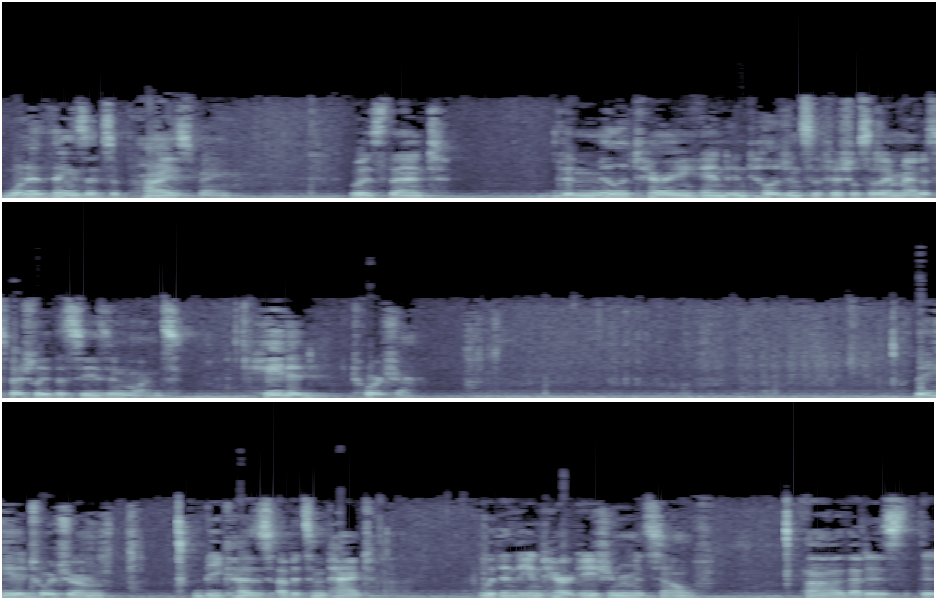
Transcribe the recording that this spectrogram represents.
one of the things that surprised me was that the military and intelligence officials that I met, especially the seasoned ones, hated torture. They hated torture because of its impact within the interrogation room itself. Uh, that is, the,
